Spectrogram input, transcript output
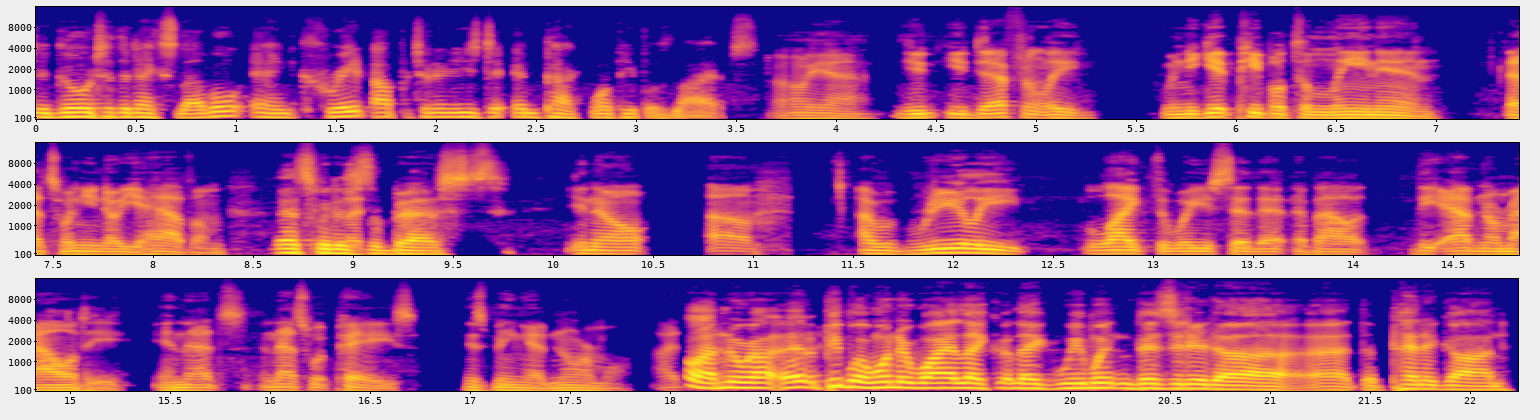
to go to the next level and create opportunities to impact more people's lives. Oh yeah, you you definitely when you get people to lean in, that's when you know you have them. That's when it's the best. You know, um, I would really like the way you said that about the abnormality, and that's and that's what pays is being abnormal. I, oh, abnormal. Uh, people wonder why, like, like we went and visited uh, uh, the Pentagon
